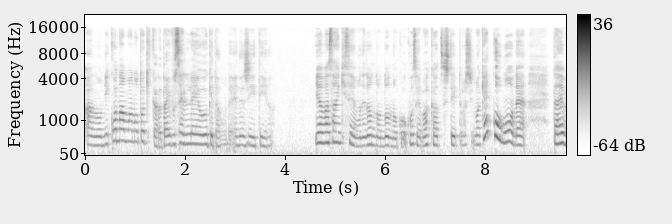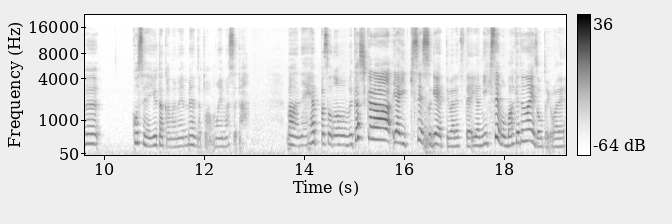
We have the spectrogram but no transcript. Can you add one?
あのニコ生の時からだいぶ洗礼を受けたので NGT の。山3期生もねどんどんどんどんこう個性爆発していってほしい。まあ結構もうねだいぶ個性豊かな面々だとは思いますが。まあねやっぱその昔から「いや1期生すげえ」って言われてて「いや2期生も負けてないぞ」と言われ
